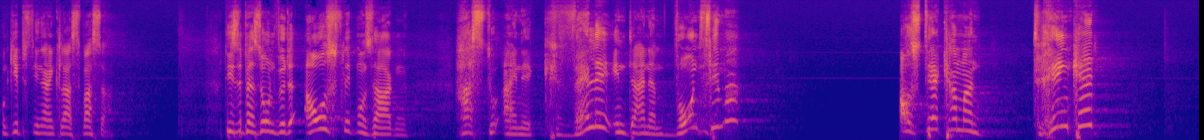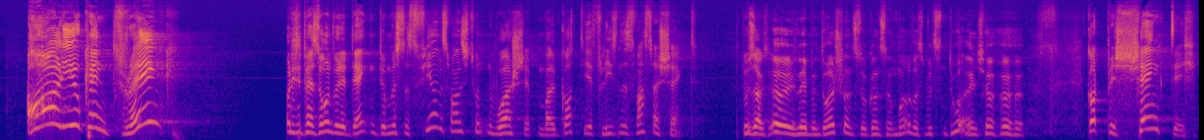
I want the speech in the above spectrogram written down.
und gibst ihm ein Glas Wasser. Diese Person würde ausflippen und sagen, hast du eine Quelle in deinem Wohnzimmer? Aus der kann man trinken? All you can drink? Und diese Person würde denken, du müsstest 24 Stunden worshipen, weil Gott dir fließendes Wasser schenkt. Du sagst, hey, ich lebe in Deutschland, ist doch ganz normal, was willst denn du eigentlich? Gott beschenkt dich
